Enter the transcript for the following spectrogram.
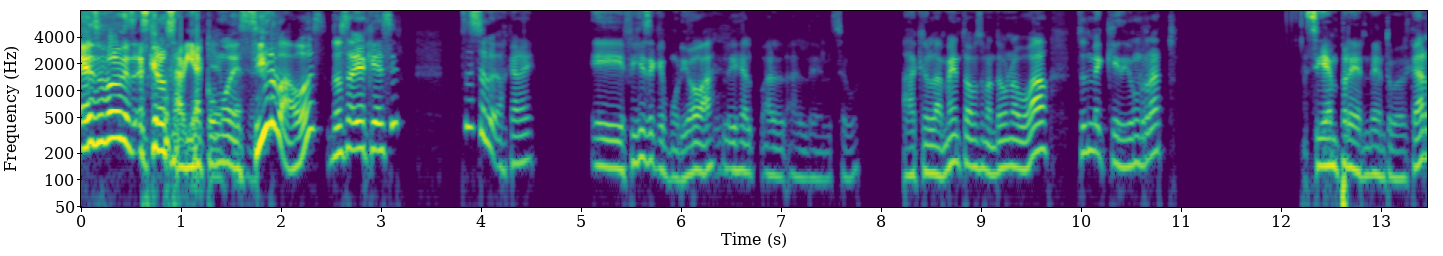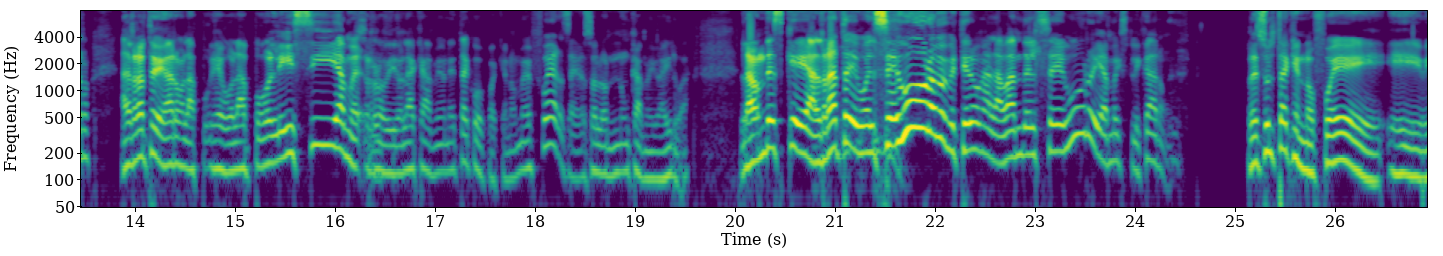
Eso fue lo que, es que no sabía cómo decir, vamos, no sabía qué decir. Entonces, solo, ah, caray. Eh, fíjese que murió, ¿ah? Le dije al, al, al del seguro. Ah, que lo lamento, vamos a mandar a un abogado. Entonces me quedé un rato. Siempre dentro del carro. Al rato llegaron la, llegó la policía, me rodeó la camioneta como para que no me fuera. O sea, yo solo nunca me iba a ir, ¿va? La onda es que al rato llegó el seguro, me metieron a la banda del seguro y ya me explicaron. Resulta que no fue eh,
